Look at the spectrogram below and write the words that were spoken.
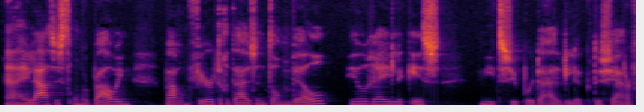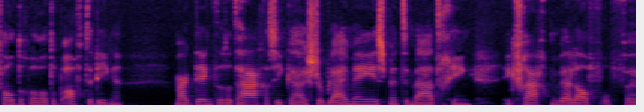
helaas is de onderbouwing waarom 40.000 dan wel heel redelijk is, niet super duidelijk. Dus ja, daar valt nog wel wat op af te dingen. Maar ik denk dat het Hagen ziekenhuis er blij mee is met de matiging. Ik vraag me wel af of uh,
